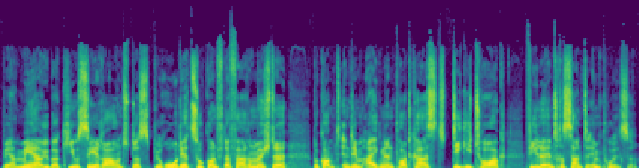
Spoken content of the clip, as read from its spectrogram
Wer mehr über Kiosera und das Büro der Zukunft erfahren möchte, bekommt in dem eigenen Podcast Digitalk viele interessante Impulse.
